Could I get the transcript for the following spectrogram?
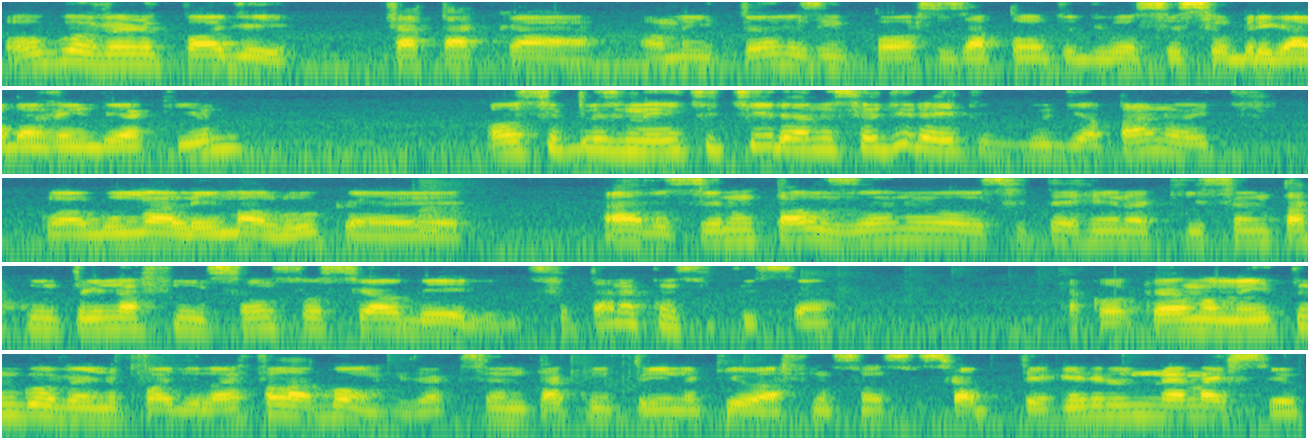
Ou o governo pode te atacar aumentando os impostos a ponto de você ser obrigado a vender aquilo, ou simplesmente tirando o seu direito do dia para noite, com alguma lei maluca. É, ah, você não está usando esse terreno aqui, você não está cumprindo a função social dele. Isso está na Constituição. A qualquer momento, um governo pode ir lá e falar: bom, já que você não está cumprindo aqui a função social do terreno, ele não é mais seu.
